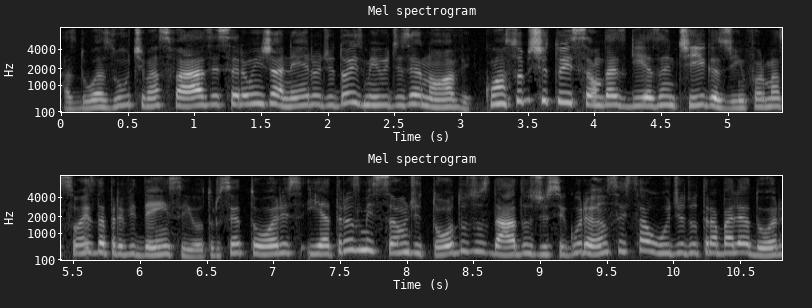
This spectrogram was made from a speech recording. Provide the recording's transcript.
As duas últimas fases serão em janeiro de 2019, com a substituição das guias antigas de informações da Previdência e outros setores e a transmissão de todos os dados de segurança e saúde do trabalhador.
